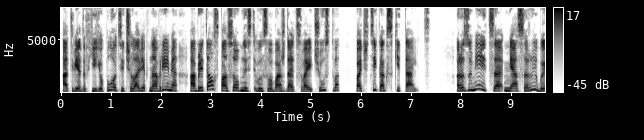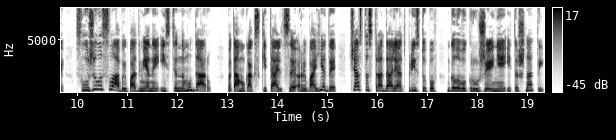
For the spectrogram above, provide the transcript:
Отведав ее плоти, человек на время обретал способность высвобождать свои чувства, почти как скиталец. Разумеется, мясо рыбы служило слабой подменой истинному дару, потому как скитальцы-рыбоеды часто страдали от приступов головокружения и тошноты.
